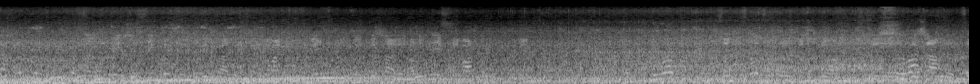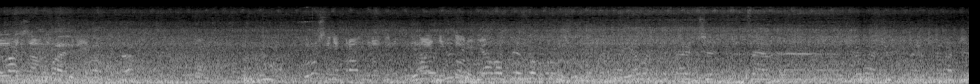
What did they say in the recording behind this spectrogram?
Я хочу вони розуміють, що всі працюють в державі. Всі приватні підприємства працюють в державі, але вони є приватними підприємствами. приватна Це не те, що це теж приватне. Це державне, це є державне підприємство. так? Порушення прав дорожнього руху Я, має ніхто розумію, я робити. вас не запрошую на це. Я вас питаю, чи це е, приватний приватний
